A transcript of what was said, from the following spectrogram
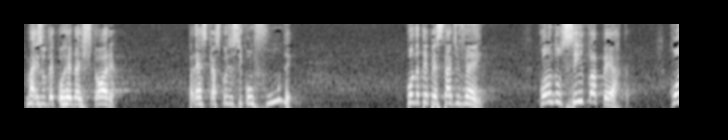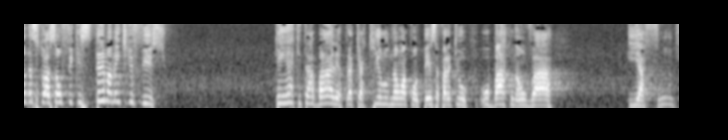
Mas no decorrer da história, parece que as coisas se confundem. Quando a tempestade vem, quando o cinto aperta, quando a situação fica extremamente difícil, quem é que trabalha para que aquilo não aconteça, para que o, o barco não vá e afunde?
